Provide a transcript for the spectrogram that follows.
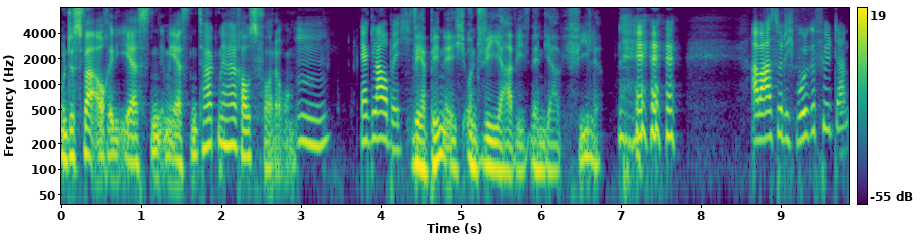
Und das war auch im ersten, im ersten Tag eine Herausforderung. Ja, glaube ich. Wer bin ich und wie ja, wie, wenn ja, wie viele? Aber hast du dich wohlgefühlt dann?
